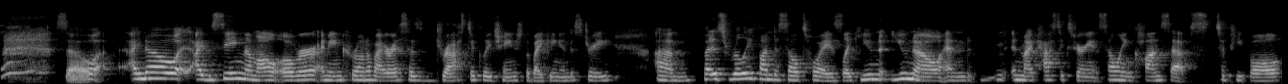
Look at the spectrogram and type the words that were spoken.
so I know I'm seeing them all over. I mean, coronavirus has drastically changed the biking industry, um, but it's really fun to sell toys. Like you, you know, and in my past experience, selling concepts to people,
